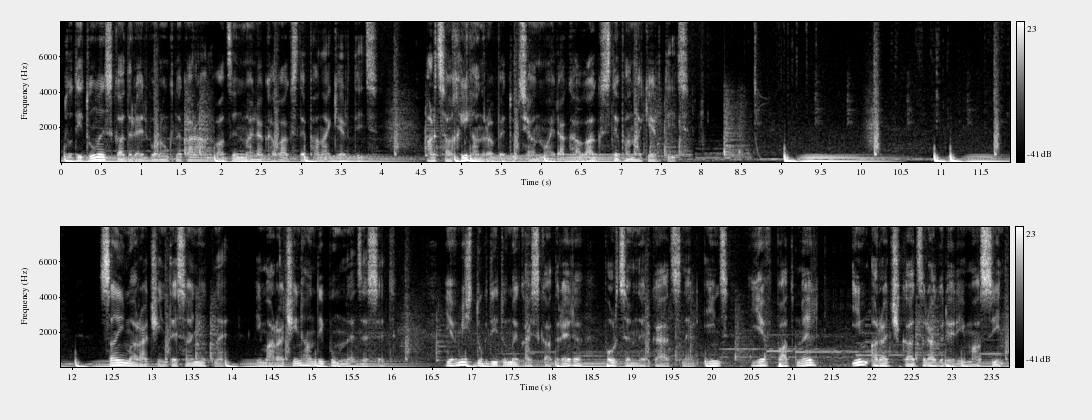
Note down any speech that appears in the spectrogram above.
Դու դիտում ես կադրեր, որոնք նկարահանված են Մայրաքաղաք Ստեփանակերտից։ Արցախի հանրապետության մայրաքաղաք Ստեփանակերտից։ Սա իմ առաջին տեսանյութն է, իմ առաջին հանդիպումն է ձեզ հետ։ Եվ միշտ դուք դիտում եք այս կադրերը, փորձեմ ներկայացնել ինձ եւ պատմել իմ առաջկա ծրագրերի մասին։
